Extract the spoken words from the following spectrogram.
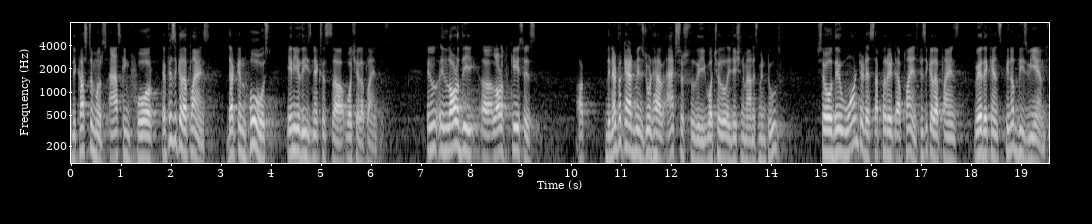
the customers asking for a physical appliance that can host any of these Nexus uh, virtual appliances. In, in a lot of the uh, lot of cases, uh, the network admins don't have access to the virtualization management tools. So they wanted a separate appliance, physical appliance, where they can spin up these VMs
